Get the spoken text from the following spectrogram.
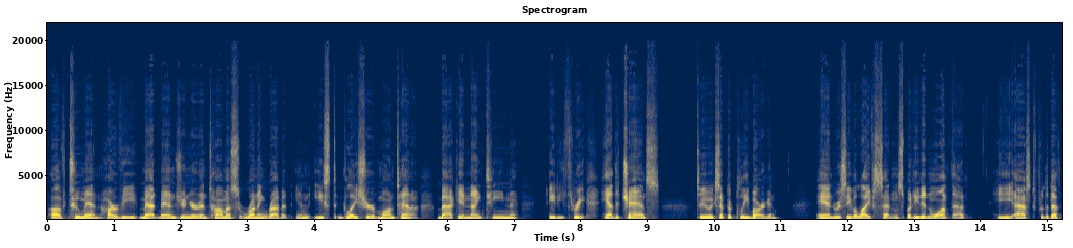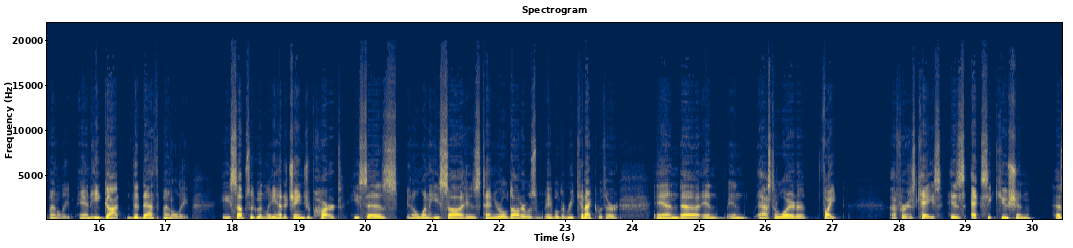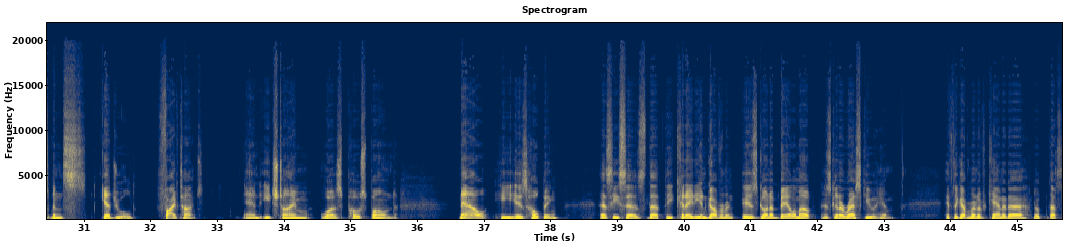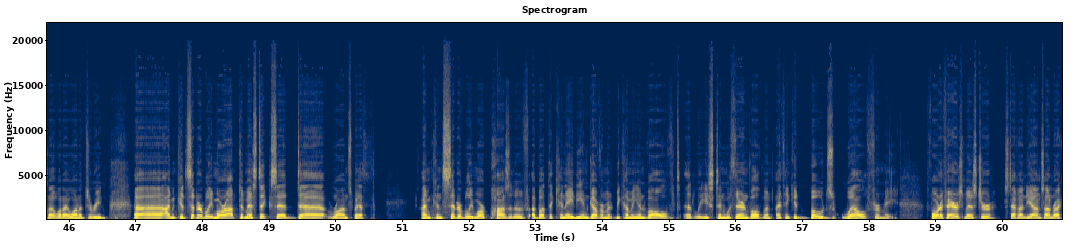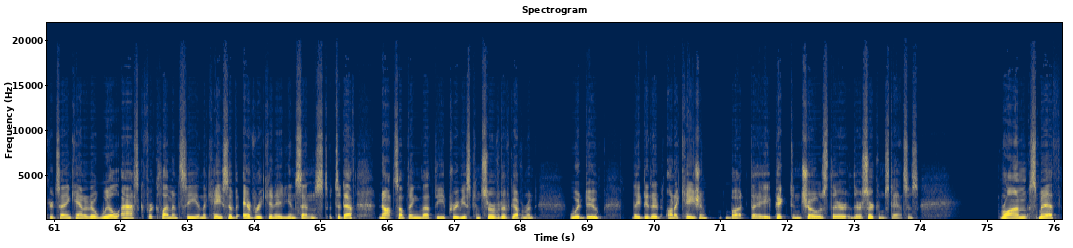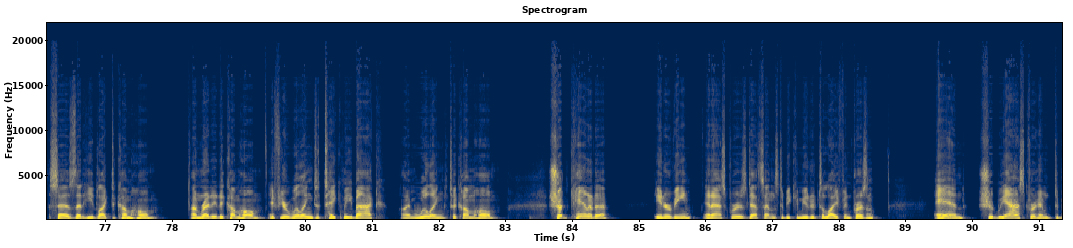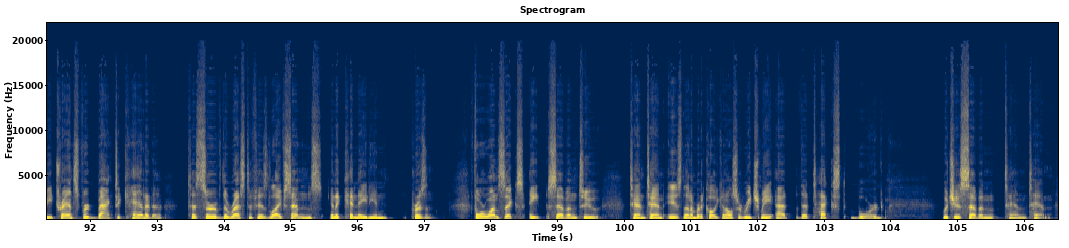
of two men, Harvey Madman Jr. and Thomas Running Rabbit in East Glacier, Montana, back in 1983. He had the chance to accept a plea bargain and receive a life sentence, but he didn't want that. He asked for the death penalty, and he got the death penalty. He subsequently had a change of heart. He says, you know, when he saw his 10-year-old daughter was able to reconnect with her and, uh, and, and asked a lawyer to fight uh, for his case, his execution has been scheduled five times, and each time was postponed. Now he is hoping, as he says, that the Canadian government is going to bail him out, is going to rescue him. If the government of Canada, nope, that's not what I wanted to read. Uh, I'm considerably more optimistic, said uh, Ron Smith. I'm considerably more positive about the Canadian government becoming involved, at least, and with their involvement, I think it bodes well for me. Foreign Affairs Minister Stéphane Dion's on record saying Canada will ask for clemency in the case of every Canadian sentenced to death, not something that the previous Conservative government would do. They did it on occasion but they picked and chose their, their circumstances. Ron Smith says that he'd like to come home. I'm ready to come home. If you're willing to take me back, I'm willing to come home. Should Canada intervene and ask for his death sentence to be commuted to life in prison? And should we ask for him to be transferred back to Canada to serve the rest of his life sentence in a Canadian prison? 416 872 1010 is the number to call. You can also reach me at the text board, which is 71010.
